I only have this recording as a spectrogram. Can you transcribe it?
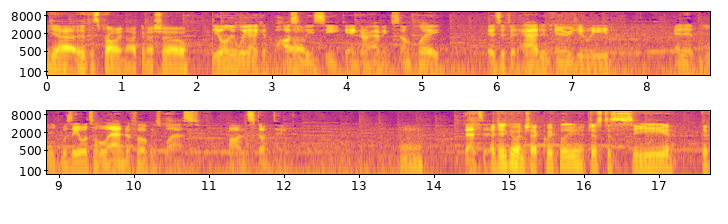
Yeah, it's probably not going to show. The only way I could possibly Um, see Gengar having some play is if it had an energy lead and it l- was able to land a Focus Blast on Skuntank. Mm. That's it. I did go and check quickly just to see if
